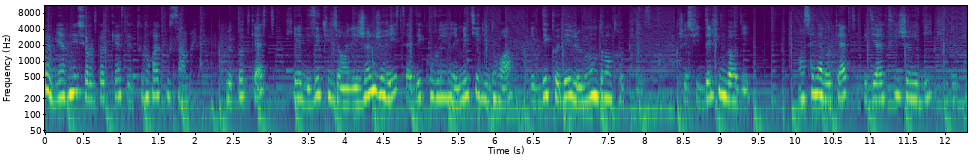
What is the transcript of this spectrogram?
et bienvenue sur le podcast de Tout droit tout simple. Le podcast qui aide les étudiants et les jeunes juristes à découvrir les métiers du droit et décoder le monde de l'entreprise. Je suis Delphine Bordy, ancienne avocate et directrice juridique depuis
